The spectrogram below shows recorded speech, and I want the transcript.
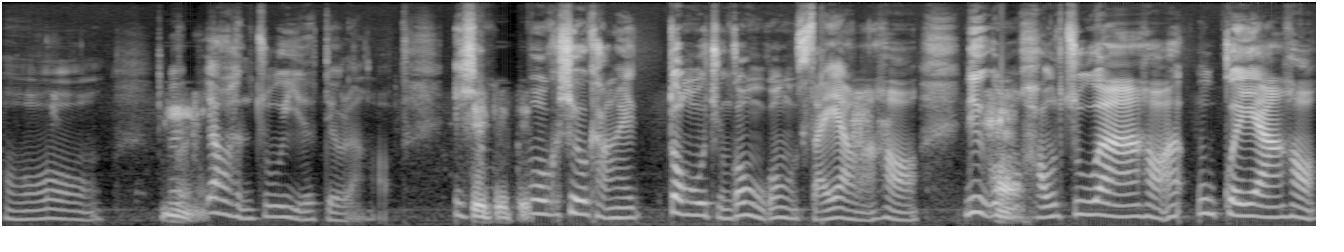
哦，嗯，要很注意的对了哈。对对对，我小康的动物全讲有公有狮啊嘛哈，你有豪猪啊，哈啊乌龟啊，哈，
